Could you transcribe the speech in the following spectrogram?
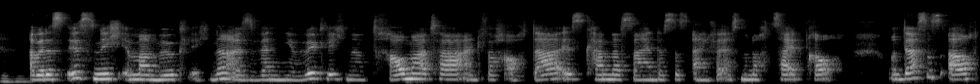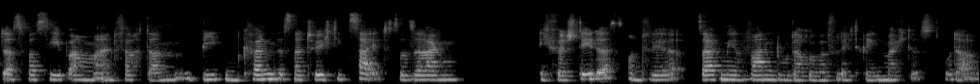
Mhm. Aber das ist nicht immer möglich. Ne? Also wenn hier wirklich eine Traumata einfach auch da ist, kann das sein, dass es einfach erstmal noch Zeit braucht. Und das ist auch das, was Hebammen einfach dann bieten können, ist natürlich die Zeit zu sagen, ich verstehe das und wir sagen mir, wann du darüber vielleicht reden möchtest oder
